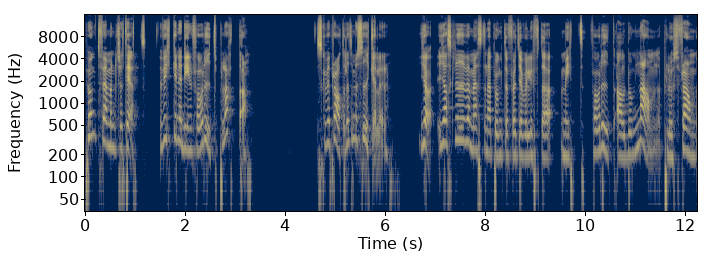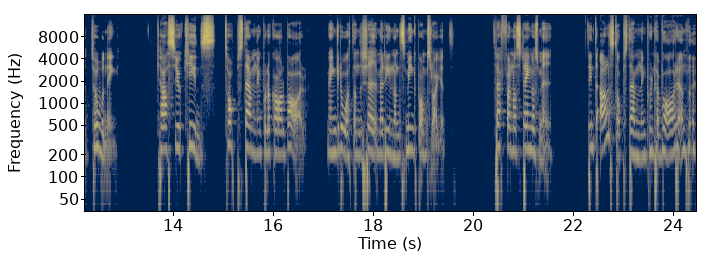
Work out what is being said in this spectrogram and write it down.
Punkt 531. Vilken är din favoritplatta? Ska vi prata lite musik eller? Jag, jag skriver mest den här punkten för att jag vill lyfta mitt favoritalbumnamn plus framtoning. Casio Kids, toppstämning på lokal bar med en gråtande tjej med rinnande smink på omslaget. Träffar någon sträng hos mig. Det är inte alls toppstämning på den här baren.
